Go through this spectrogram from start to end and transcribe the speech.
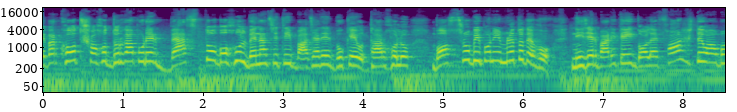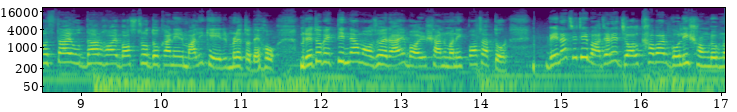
এবার খোদ শহর দুর্গাপুরের ব্যস্তবহুল বেনাচিটি বাজারের বুকে উদ্ধার হলো বস্ত্র বিপণীর মৃতদেহ। নিজের বাড়িতেই গলায় ফাঁস দেওয়া অবস্থায় উদ্ধার হয় বস্ত্র দোকানের মালিকের মৃতদেহ। মৃত ব্যক্তির নাম অজয় রায়, বয়স আনুমানিক পঁচাত্তর। বেনাচিটি বাজারে জলখাবার গলি সংলগ্ন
